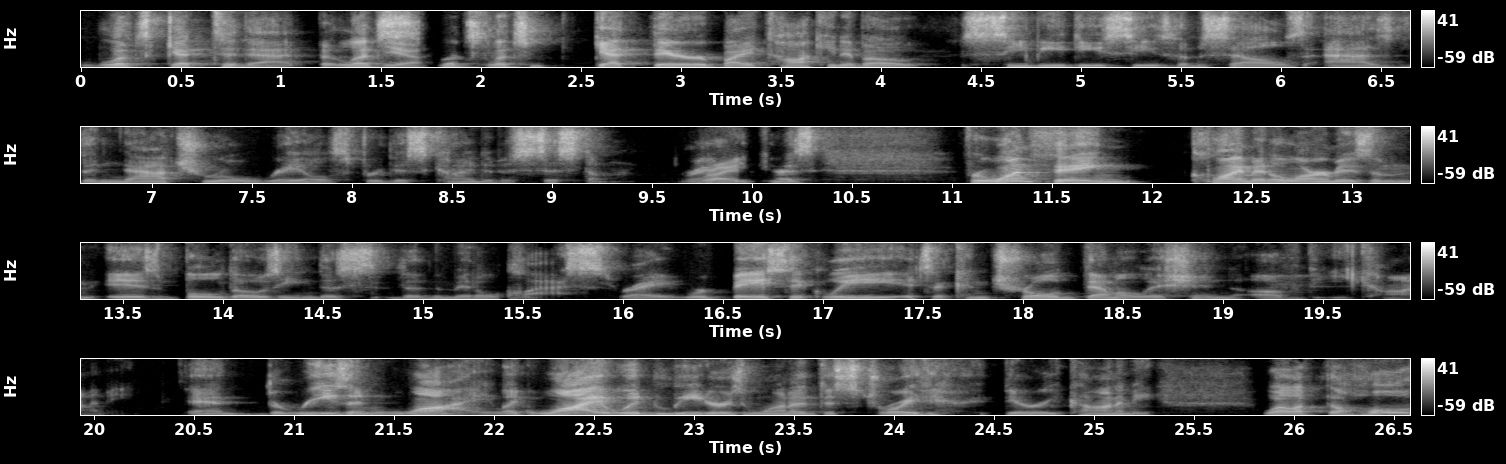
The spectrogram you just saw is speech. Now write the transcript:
Let's get to that, but let's yeah. let's let's get there by talking about CBDCs themselves as the natural rails for this kind of a system, right? right. Because for one thing, climate alarmism is bulldozing this the, the middle class, right? We're basically it's a controlled demolition of the economy. And the reason why, like why would leaders want to destroy their, their economy? Well, if the whole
